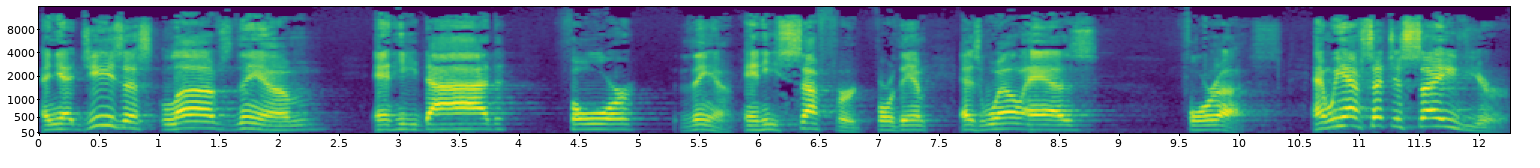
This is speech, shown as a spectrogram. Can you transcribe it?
and yet Jesus loves them and he died for them, and he suffered for them as well as for us. And we have such a Savior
